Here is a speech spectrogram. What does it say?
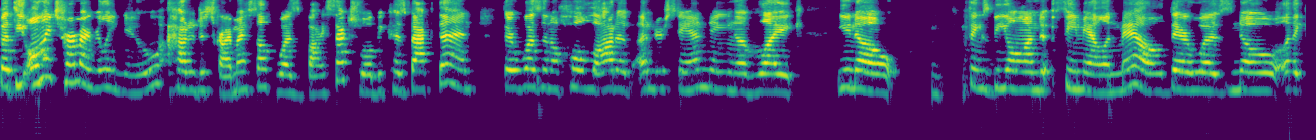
But the only term I really knew how to describe myself was bisexual because back then there wasn't a whole lot of understanding of like, you know, things beyond female and male. There was no like,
